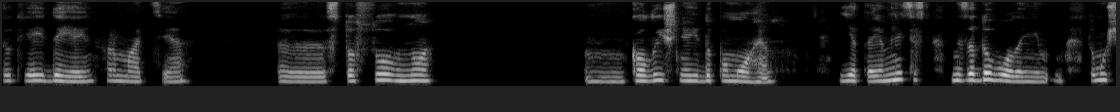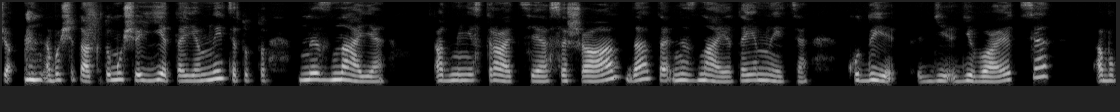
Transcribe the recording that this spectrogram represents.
Тут є ідея, інформація е, стосовно колишньої допомоги. Є таємниця з незадоволенням, тому що, або ще так, тому що є таємниця, тобто не знає адміністрація США да, не знає таємниця, куди дівається або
